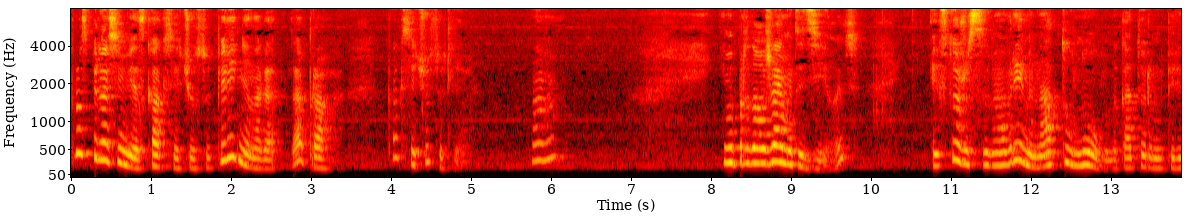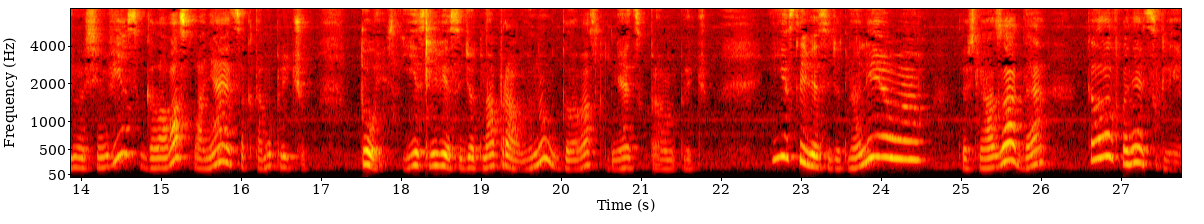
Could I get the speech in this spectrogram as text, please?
Просто переносим вес. Как себя чувствует передняя нога, да, правая. Как себя чувствует левая. Ага. И мы продолжаем это делать. И в то же самое время на ту ногу, на которую мы переносим вес, голова склоняется к тому плечу. То есть, если вес идет на правую ногу, голова склоняется к правому плечу. И если вес идет налево, то есть назад, да, голова склоняется к левому.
